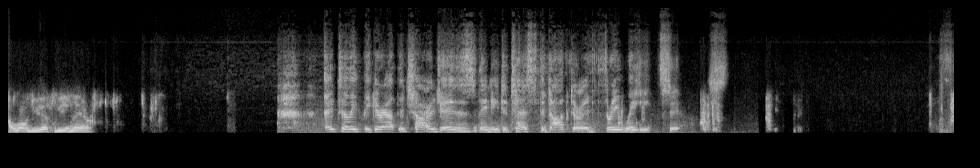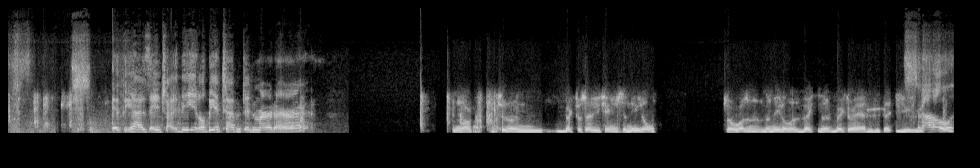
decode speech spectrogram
How long do you have to be in there? Until they figure out the charges, they need to test the doctor in three weeks. If he has HIV, it'll be attempted murder. You know, considering Victor said he changed the needle, so it wasn't the needle that Victor, Victor had that you used. So,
